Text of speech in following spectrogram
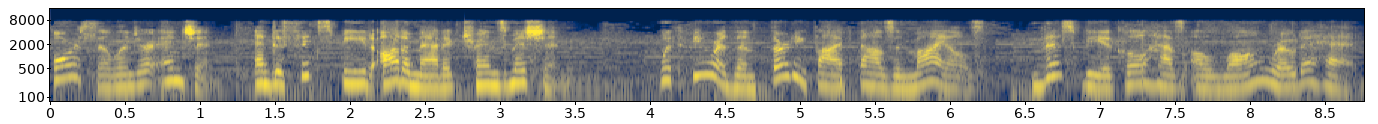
four-cylinder engine, and a six-speed automatic transmission. With fewer than 35,000 miles, this vehicle has a long road ahead.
